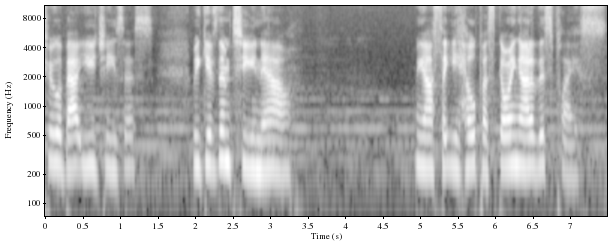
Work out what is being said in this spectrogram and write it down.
to about you, Jesus, we give them to you now. We ask that you help us going out of this place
